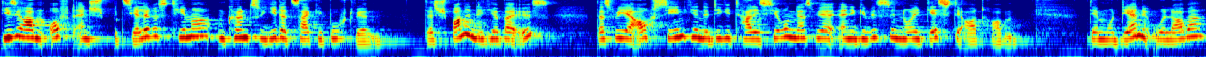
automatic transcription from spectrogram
Diese haben oft ein spezielleres Thema und können zu jeder Zeit gebucht werden. Das Spannende hierbei ist, dass wir ja auch sehen hier in der Digitalisierung, dass wir eine gewisse neue Gästeart haben. Der moderne Urlauber,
